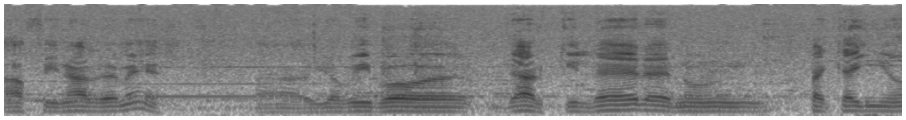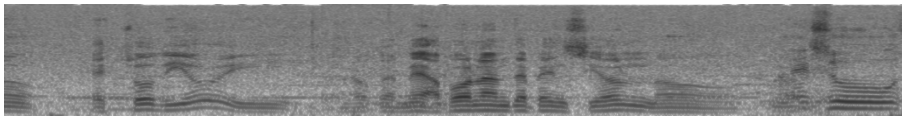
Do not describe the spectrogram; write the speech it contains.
a final de mes. Ah, Yo vivo eh, de alquiler en un pequeño estudio y lo que me abonan de pensión no... no- ¿Su,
